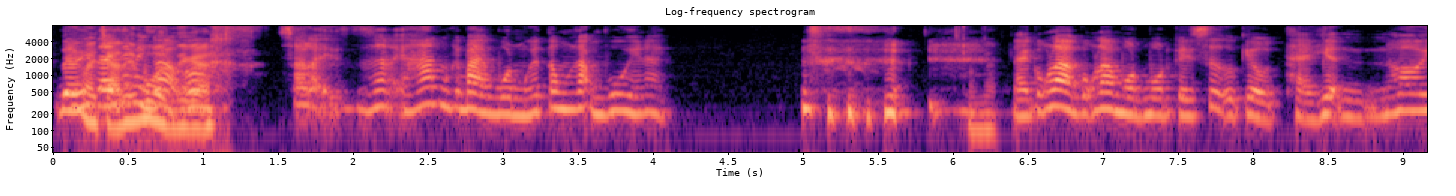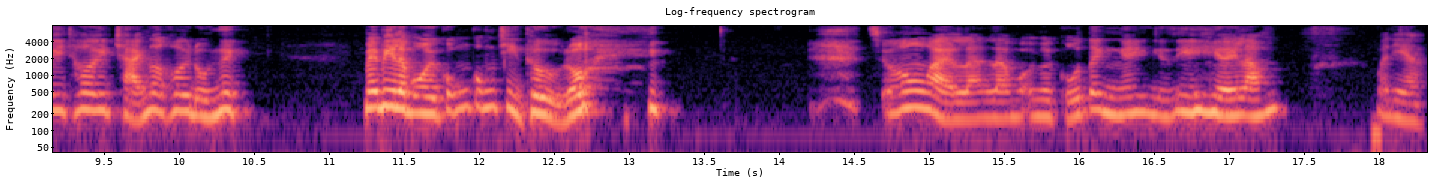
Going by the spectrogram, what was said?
đấy, nhưng mà chả thấy buồn gì cả. sao lại sao lại hát một cái bài buồn một cái tông giọng vui thế này? Đấy cũng là cũng là một một cái sự kiểu thể hiện hơi hơi trái ngược hơi đối nghịch. Maybe là mọi người cũng cũng chỉ thử thôi chứ không phải là là mọi người cố tình hay cái gì ấy lắm. Mà nhỉ à,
